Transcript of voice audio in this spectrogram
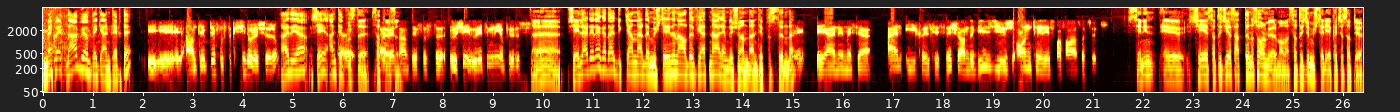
Mehmet ne yapıyorsun peki Antep'te? Ee, Antep'te fıstık işiyle uğraşıyorum. Hadi ya şey Antep Evet. fıstığı satıyorsun. Evet Antep fıstığı. Şey üretimini yapıyoruz. He, şeylerde ne kadar dükkanlarda müşterinin aldığı fiyat ne alemde şu anda Antep fıstığında? Ee, Yani mesela en iyi kalitesini şu anda biz 110 TL falan satıyoruz. Senin e, şeye satıcıya sattığını sormuyorum ama satıcı müşteriye kaça satıyor?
